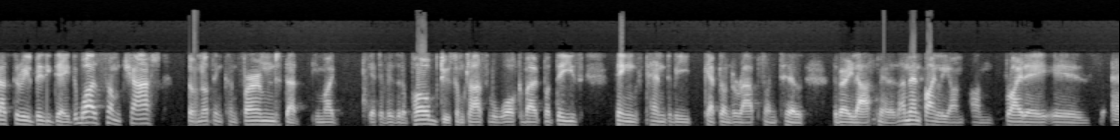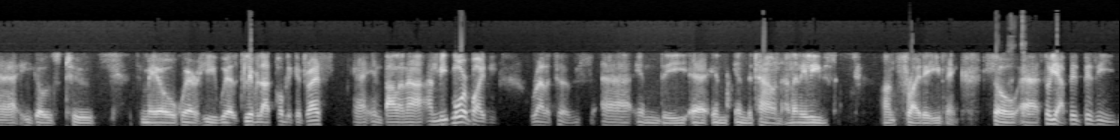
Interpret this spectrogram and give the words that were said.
that's the real busy day. There was some chat, so nothing confirmed that he might get to visit a pub, do some class of a walkabout. But these things tend to be kept under wraps until the very last minute. And then finally on, on Friday is uh, he goes to to Mayo where he will deliver that public address uh, in Ballina and meet more Biden relatives uh, in the uh, in in the town, and then he leaves on Friday evening. So uh, so yeah, busy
